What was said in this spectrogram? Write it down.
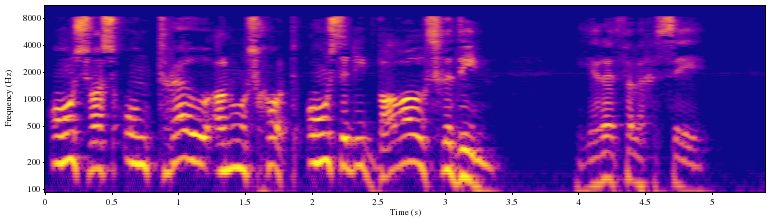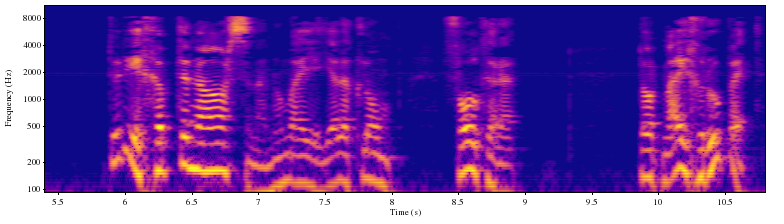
Ons was ontrou aan ons God. Ons het die Baals gedien. Die Here het vir hulle gesê: "Toe die Egiptenaars en dan noem hy 'n hele klomp volkere tot my geroep het,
